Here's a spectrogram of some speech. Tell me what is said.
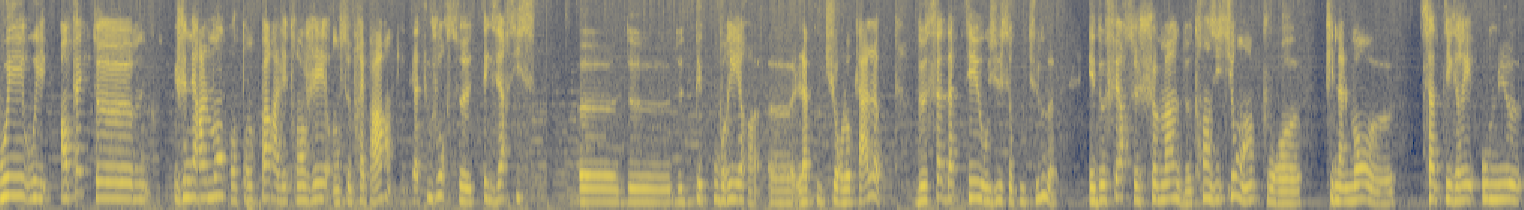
Oui, oui. En fait, euh, généralement, quand on part à l'étranger, on se prépare. il y a toujours cet exercice euh, de, découvrir euh, la culture locale, de s'adapter aux us et coutumes et de faire ce chemin de transition hein, pour finalement s'intégrer au mieux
